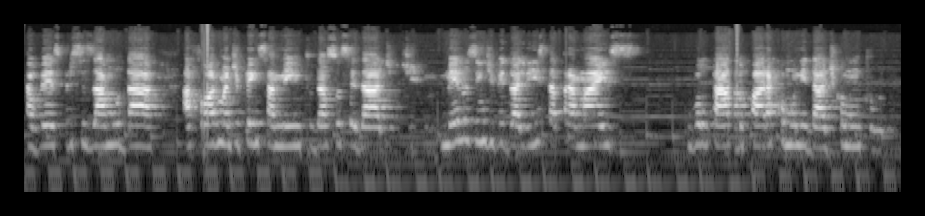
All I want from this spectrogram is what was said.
talvez precisar mudar a forma de pensamento da sociedade de menos individualista para mais voltado para a comunidade como um todo.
